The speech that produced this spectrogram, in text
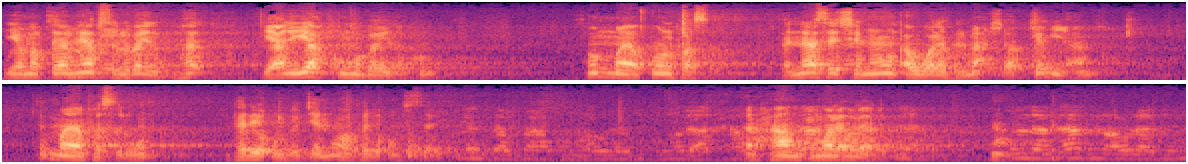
يوم القيامة يفصل بينكم. يعني يحكم بينكم. ثم يكون الفصل. فالناس يجتمعون أولا في المحشر جميعا ثم ينفصلون. فريق في الجنة وفريق في السعير أرحامكم ولا أولادكم نعم. قلنا الآن أن أولادهم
